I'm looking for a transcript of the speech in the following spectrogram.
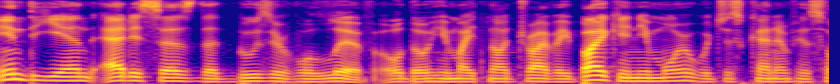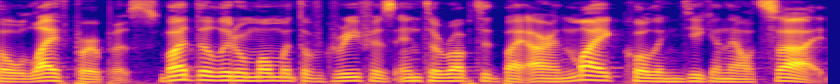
In the end, Addy says that Boozer will live, although he might not drive a bike anymore, which is kind of his whole life purpose. But the little moment of grief is interrupted by Iron Mike calling Deacon outside.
